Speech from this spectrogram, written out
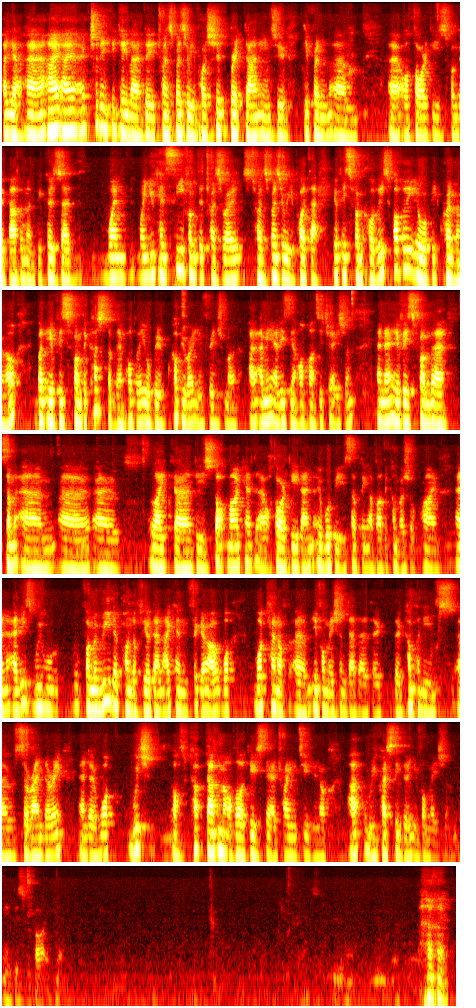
Uh, yeah, uh, I, I actually thinking that the transparency report should break down into different um, uh, authorities from the government because uh, when when you can see from the transparency report that if it's from police, probably it will be criminal. But if it's from the custom, then probably it will be copyright infringement. I, I mean, at least in Hong Kong situation. And then if it's from the some um, uh, uh, like uh, the stock market authority, then it would be something about the commercial crime. And at least we will, from a reader point of view, then I can figure out what what kind of uh, information that uh, the, the company is uh, surrendering and uh, what which of government authorities they are trying to you know uh, requesting the information in this regard. Yeah.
